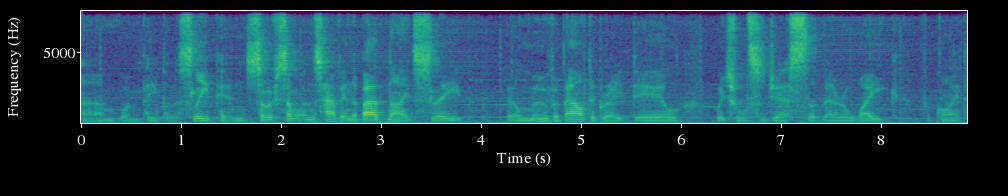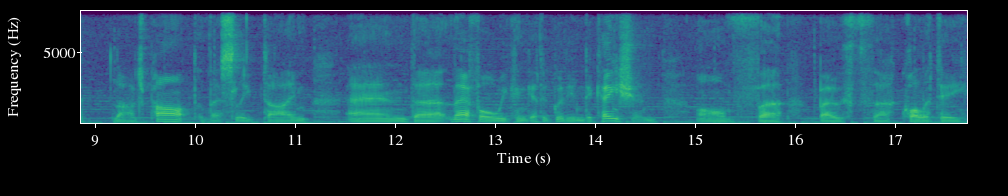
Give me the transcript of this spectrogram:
um, when people are sleeping. So if someone's having a bad night's sleep, they'll move about a great deal, which will suggest that they're awake for quite a large part of their sleep time, and uh, therefore we can get a good indication of uh, both uh, quality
